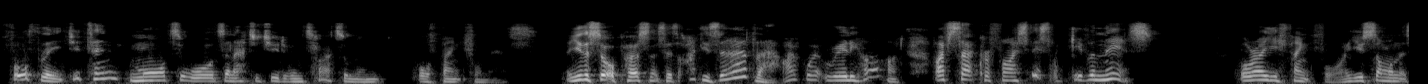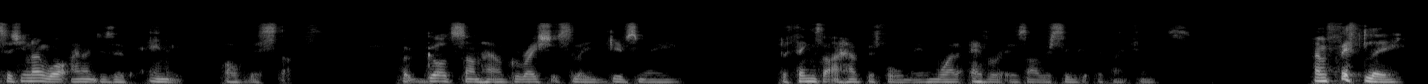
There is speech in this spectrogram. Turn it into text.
Fourthly, do you tend more towards an attitude of entitlement or thankfulness? Are you the sort of person that says, I deserve that. I've worked really hard. I've sacrificed this. I've given this. Or are you thankful? Are you someone that says, you know what? I don't deserve any of this stuff. But God somehow graciously gives me the things that I have before me, and whatever it is, I receive it with thankfulness. And fifthly,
